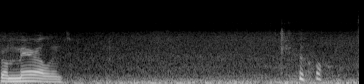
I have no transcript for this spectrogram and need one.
From Maryland.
